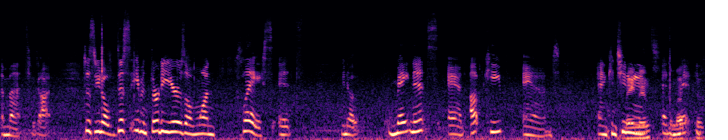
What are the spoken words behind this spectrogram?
immense. We got just you know this even 30 years on one place. It's you know maintenance and upkeep and and continuing Maintenance. and, and ma- that-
